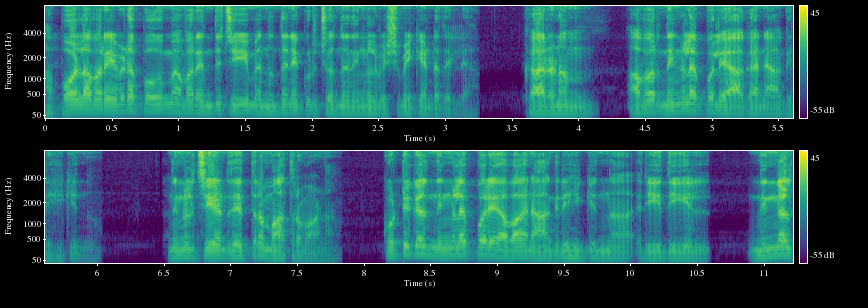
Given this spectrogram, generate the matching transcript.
അപ്പോൾ അവർ എവിടെ പോകും അവർ എന്ത് ചെയ്യും എന്നതിനെക്കുറിച്ചൊന്നും നിങ്ങൾ വിഷമിക്കേണ്ടതില്ല. കാരണം അവർ നിങ്ങളെപ്പോലെ ആകാൻ ആഗ്രഹിക്കുന്നു. നിങ്ങൾ ചെയ്യേണ്ടത് ഇത്ര മാത്രമാണ്. കുട്ടികൾ നിങ്ങളെപ്പോലെ ആവാൻ ആഗ്രഹിക്കുന്ന രീതിയിൽ നിങ്ങൾ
